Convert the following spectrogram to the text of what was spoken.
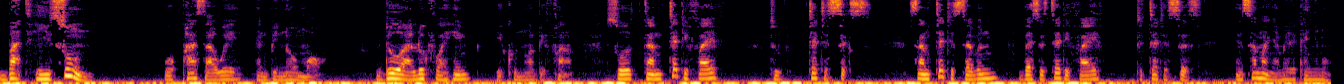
But he soon will pass away and be no more. Though I look for him, he could not be found. So, Psalm 35 to 36, Psalm 37, verses 35 to 36, in some American, you know,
